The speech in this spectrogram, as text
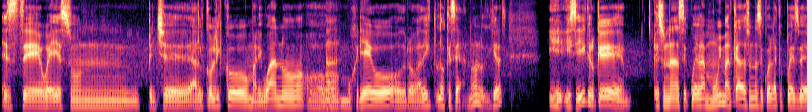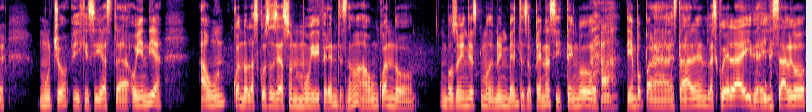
este güey es un pinche alcohólico, marihuano o mujeriego o drogadicto, lo que sea, ¿no? Lo que quieras. Y, y, sí, creo que es una secuela muy marcada, es una secuela que puedes ver mucho y que sigue hasta hoy en día, aun cuando las cosas ya son muy diferentes, ¿no? Aun cuando vos hoy en día es como de no inventes, apenas si tengo tiempo para estar en la escuela y de ahí salgo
